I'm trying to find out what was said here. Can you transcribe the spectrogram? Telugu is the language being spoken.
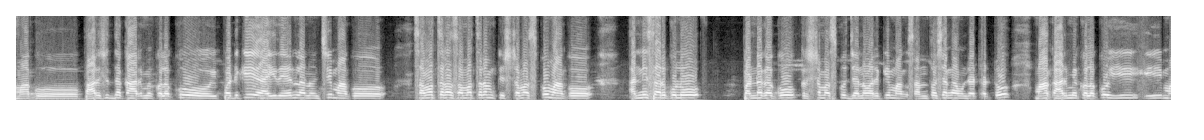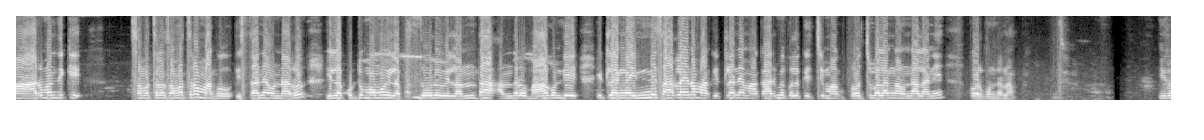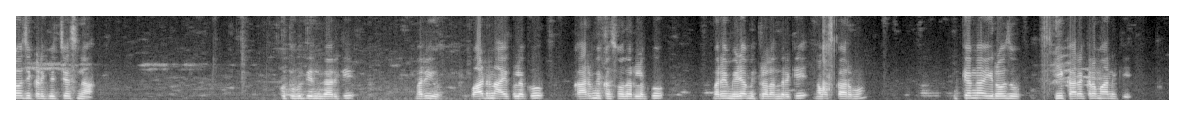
మాకు పారిశుద్ధ కార్మికులకు ఇప్పటికీ ఐదేళ్ళ నుంచి మాకు సంవత్సరం సంవత్సరం క్రిస్టమస్కు మాకు అన్ని సరుకులు పండగకు క్రిస్టమస్కు జనవరికి మాకు సంతోషంగా ఉండేటట్టు మా కార్మికులకు ఈ ఈ మా ఆరు మందికి సంవత్సరం సంవత్సరం మాకు ఇస్తానే ఉన్నారు వీళ్ళ కుటుంబము వీళ్ళ బంధువులు వీళ్ళంతా అందరూ బాగుండి ఇట్లా ఇంకా ఇన్ని అయినా మాకు ఇట్లనే మా కార్మికులకు ఇచ్చి మాకు ప్రోత్సాహంగా ఉండాలని కోరుకుంటున్నాం. ఈరోజు ఇక్కడికి వచ్చేసిన కుతుబుద్దీన్ గారికి మరియు వార్డు నాయకులకు కార్మిక సోదరులకు మరియు మీడియా మిత్రులందరికీ నమస్కారము. ముఖ్యంగా ఈరోజు ఈ కార్యక్రమానికి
